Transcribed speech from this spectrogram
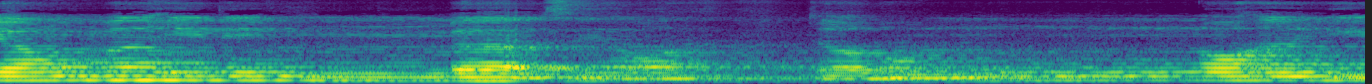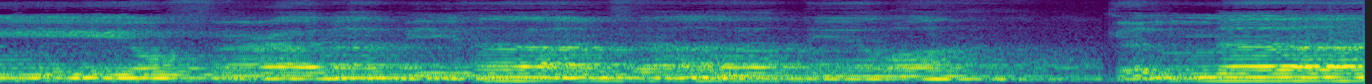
يومئذ باسرة تظن أن يفعل بها فاقرة كلا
